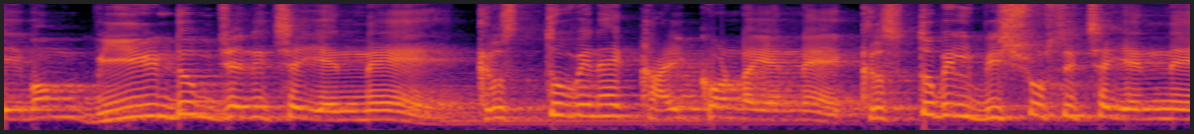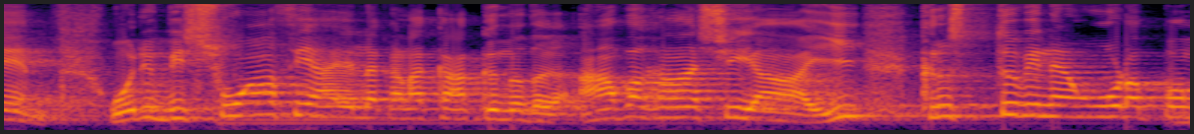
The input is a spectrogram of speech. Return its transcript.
ദൈവം വീണ്ടും ജനിച്ച എന്നെ ക്രിസ്തുവിനെ കൈക്കൊണ്ട എന്നെ ക്രിസ്തുവിൽ വിശ്വസിച്ച എന്നെ ഒരു വിശ്വാസിയായല്ല കണക്കാക്കുന്നത് അവകാശിയായി ക്രിസ്തുവിനോടൊപ്പം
